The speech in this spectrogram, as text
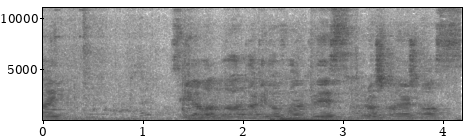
はい。次のバンドは武田ファンクです。よろしくお願いします「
